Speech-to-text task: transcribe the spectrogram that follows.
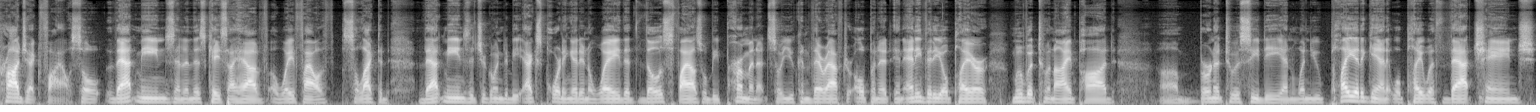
project file. So that means, and in this case I have a WAV file selected, that means that you're going to be exporting it in a way that those files will be permanent. So you can thereafter open it in any video player, move it to an iPod, um, burn it to a CD, and when you play it again, it will play with that change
